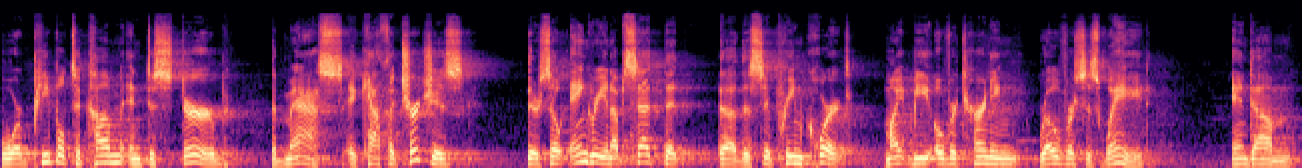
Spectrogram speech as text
for people to come and disturb the Mass at Catholic churches. They're so angry and upset that uh, the Supreme Court might be overturning Roe versus Wade. And um,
